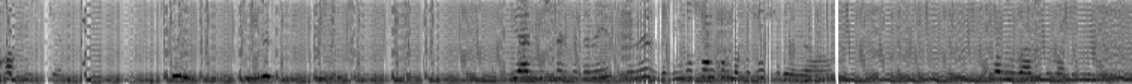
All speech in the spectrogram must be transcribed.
Geldi. Diğer virüsleri de deney deneriz de Windows 10 kurmak uzun sürüyor ya. O kadar uğraştım ben de kurmak için.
